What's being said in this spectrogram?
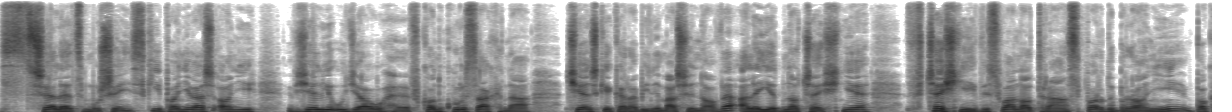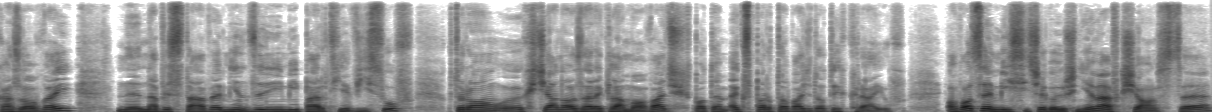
strzelec muszyński, ponieważ oni wzięli udział w konkursach na ciężkie karabiny maszynowe, ale jednocześnie wcześniej wysłano transport broni pokazowej na wystawę, między innymi partię Wisów, którą e, chciano zareklamować, potem eksportować do tych krajów. Owocem misji, czego już nie ma w książce,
